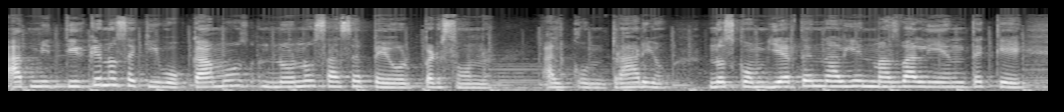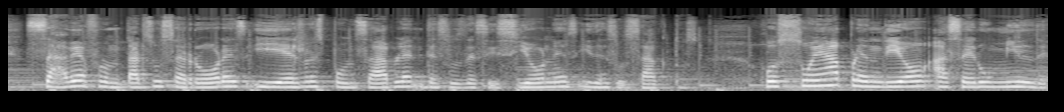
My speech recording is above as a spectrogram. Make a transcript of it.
Admitir que nos equivocamos no nos hace peor persona. Al contrario, nos convierte en alguien más valiente que sabe afrontar sus errores y es responsable de sus decisiones y de sus actos. Josué aprendió a ser humilde.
